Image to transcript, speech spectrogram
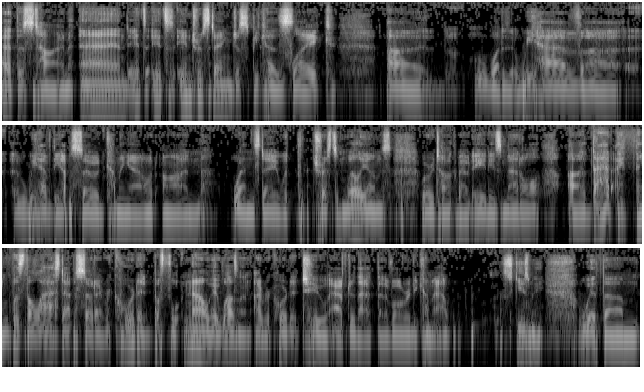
at this time. And it's, it's interesting just because, like, uh, what is it? We have uh, we have the episode coming out on Wednesday with Tristan Williams, where we talk about 80s metal. Uh, that I think was the last episode I recorded before. No, it wasn't. I recorded two after that that have already come out. Excuse me, with um,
